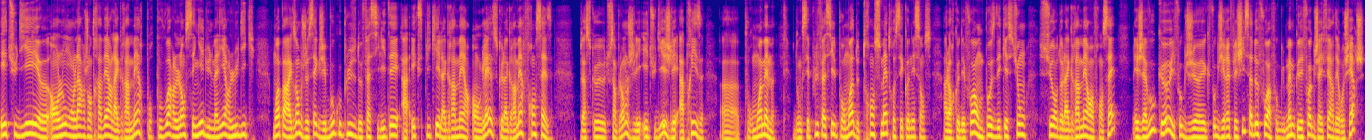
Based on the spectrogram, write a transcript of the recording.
étudié euh, en long, en large, en travers la grammaire pour pouvoir l'enseigner d'une manière ludique. Moi, par exemple, je sais que j'ai beaucoup plus de facilité à expliquer la grammaire anglaise que la grammaire française parce que tout simplement je l'ai étudiée, je l'ai apprise euh, pour moi-même. Donc c'est plus facile pour moi de transmettre ces connaissances. Alors que des fois on me pose des questions sur de la grammaire en français, et j'avoue qu'il faut que j'y réfléchisse à deux fois. Même que des fois que j'aille faire des recherches.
